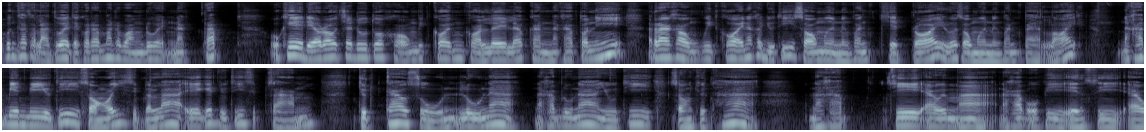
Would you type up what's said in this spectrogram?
เพิ่งเข้าตลาดด้วยแต่ก็ระมัดระวังด้วยนะครับ โอเค เดี๋ยวเราจะดูตัวของ Bitcoin กันก่อนเลยแล้วกันนะครับ ตอนนี้ราคาของ Bitcoin นะครับอยู่ที่ 21,700 หรือว่า 21,800 นะครับ BNB อยู่ที่ 220 ดอลลาร์ AX อยู่ที่ 13.90 Luna นะครับ Luna อยู่ที่ 2.5 นะครับ GLMR นะครับ OPNCL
